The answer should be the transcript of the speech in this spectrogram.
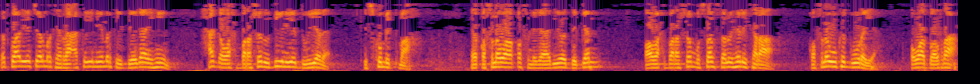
dadku had iyo jeer markay raacatan yihiin iyo markay deegaan yihiin xagga waxbarashadu diin iyo dunyada isku mid maaha. Ee qofna waa qof nagaadiyoo degan oo waxbarasho musalsal u heli karaa qofna wuu ka guurayaa oo waa doolraac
